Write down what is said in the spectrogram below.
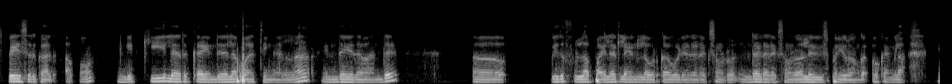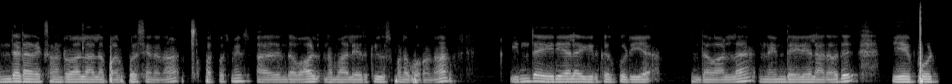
ஸ்பேஸ் இருக்காது. அப்போ இங்கே கீழே இருக்க இந்த இதில் பார்த்தீங்கன்னா இந்த இதை வந்து ஆஹ், இது ஃபுல்லாக பைலட் லைனில் ஒர்க் ஆகக்கூடிய டைரக்ஷன் ரோல் இந்த டைரக்ஷன் ரோலில் யூஸ் பண்ணிடுவாங்க. ஓகேங்களா இந்த டைரக்ஷன் ரோல் அதில் பர்பஸ் என்னன்னா பர்பஸ் மீன்ஸ் இந்த வால் நம்ம அதில் எதுக்கு யூஸ் பண்ண போகிறோம்னா இந்த ஏரியாவில் இருக்கக்கூடிய இந்த வாலில் இந்த ஏரியாவில் அதாவது A port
